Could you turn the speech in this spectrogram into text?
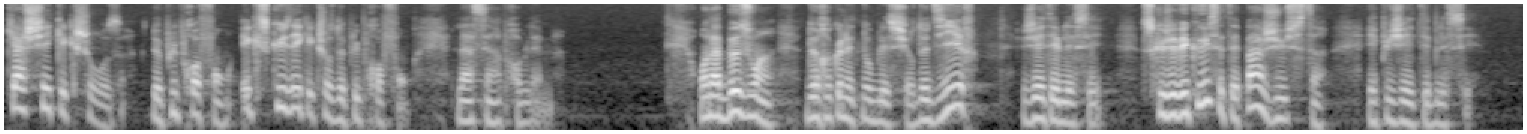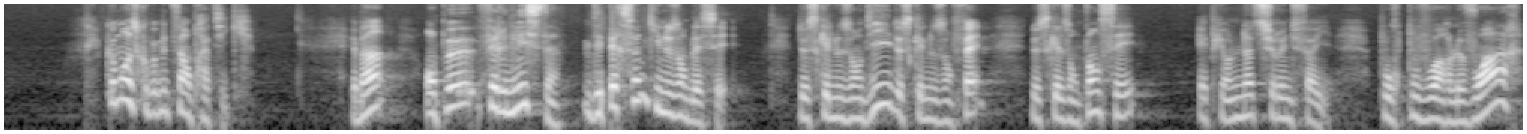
cacher quelque chose de plus profond, excuser quelque chose de plus profond, là c'est un problème. On a besoin de reconnaître nos blessures, de dire j'ai été blessé. Ce que j'ai vécu, ce n'était pas juste, et puis j'ai été blessé. Comment est-ce qu'on peut mettre ça en pratique? Eh bien, on peut faire une liste des personnes qui nous ont blessés, de ce qu'elles nous ont dit, de ce qu'elles nous ont fait, de ce qu'elles ont pensé, et puis on le note sur une feuille pour pouvoir le voir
